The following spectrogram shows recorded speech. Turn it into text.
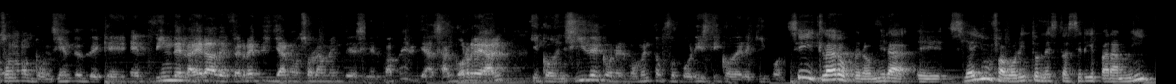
somos conscientes de que el fin de la era de Ferretti ya no solamente es en el papel, ya es algo real y coincide con el momento futbolístico del equipo. Sí, claro, pero mira, eh, si hay un favorito en esta serie para mí,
